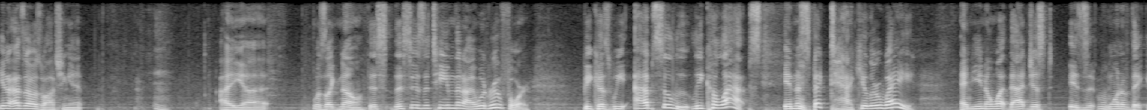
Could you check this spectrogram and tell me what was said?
you know, as I was watching it, I uh, was like, no, this this is a team that I would root for because we absolutely collapsed in a spectacular way, and you know what? That just is one of the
